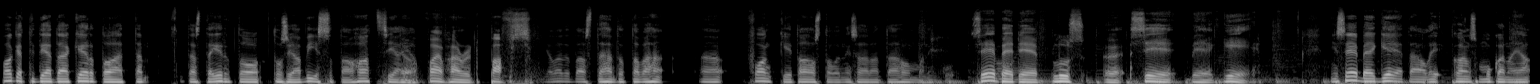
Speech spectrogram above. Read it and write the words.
paketti tietää kertoa, että tästä irtoaa tosiaan 500 hatsia Joo, ja, 500 puffs. ja laitetaan sitten tähän tota vähän äh, funkia taustalle, niin saadaan tää homma niinku CBD plus ö, CBG. niin CBG tää oli kans mukana ja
